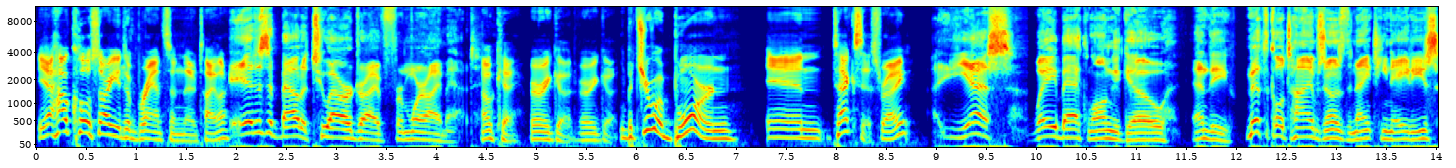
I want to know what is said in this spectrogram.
Yeah, how close are you to Branson there, Tyler? It is about a two hour drive from where I'm at. Okay, very good, very good. But you were born in Texas, right? Yes, way back long ago, and the mythical times known as the 1980s.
